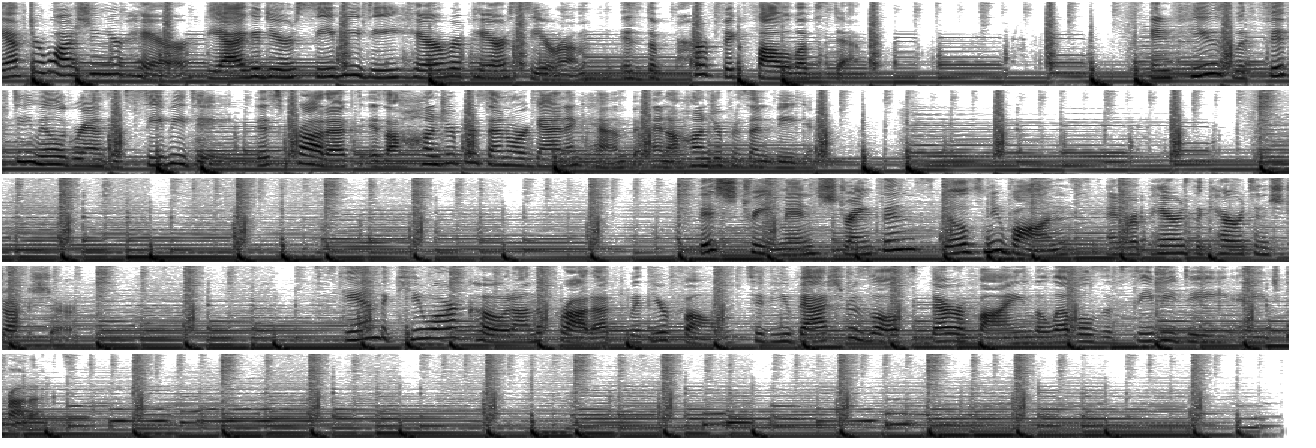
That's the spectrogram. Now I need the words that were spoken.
After washing your hair, the Agadir CBD Hair Repair Serum is the perfect follow-up step. Infused with 50 milligrams of CBD, this product is 100% organic hemp and 100% vegan. This treatment strengthens, builds new bonds, and repairs the keratin structure. Scan the QR code on the product with your phone to view batch results verifying the levels of CBD in each product.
